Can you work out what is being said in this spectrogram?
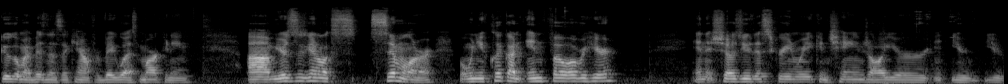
Google My Business account for Big West Marketing. Um, yours is going to look s- similar, but when you click on Info over here, and it shows you this screen where you can change all your your your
